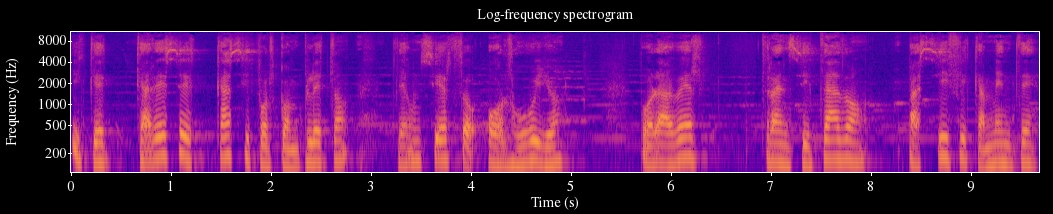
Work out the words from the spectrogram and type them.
y que carece casi por completo de un cierto orgullo por haber transitado pacíficamente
